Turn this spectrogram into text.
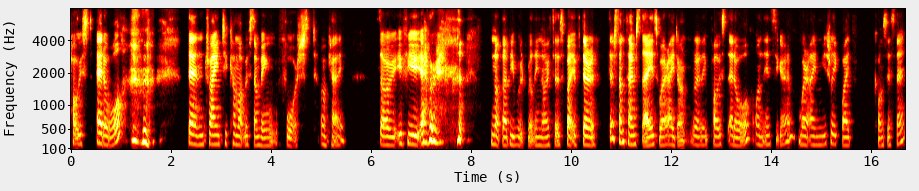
post at all than trying to come up with something forced okay so if you ever not that you would really notice but if there there's sometimes days where i don't really post at all on instagram where i'm usually quite consistent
